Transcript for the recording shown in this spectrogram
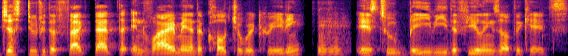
just due to the fact that the environment and the culture we're creating hmm is to baby the feelings of the kids.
